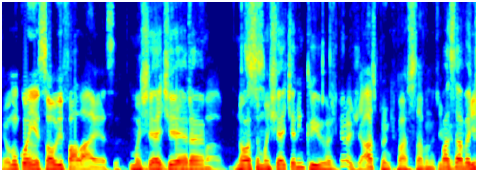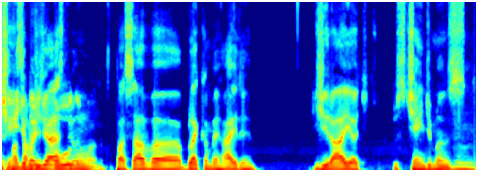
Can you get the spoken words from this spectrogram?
eu não conheço, só ouvi falar essa. Manchete era. Nossa, manchete era incrível. Acho que era Jasper que passava no TV. Passava Changeman, passava de Jaspion, tudo, mano. passava Black Kamen Rider, Jiraiya, os Changemans, Hum.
